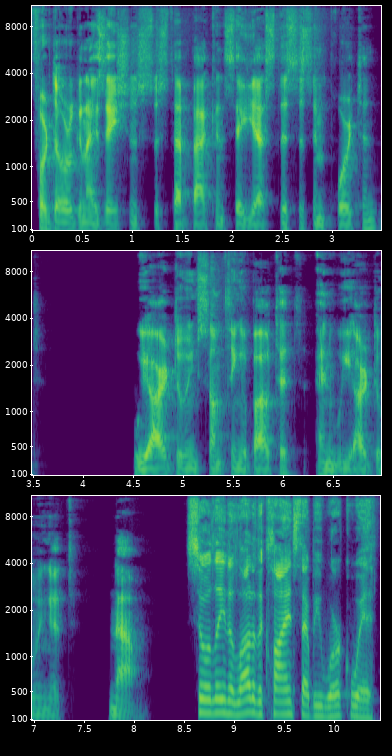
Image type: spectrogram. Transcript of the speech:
for the organizations to step back and say, yes, this is important. We are doing something about it and we are doing it now. So, Elaine, a lot of the clients that we work with,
